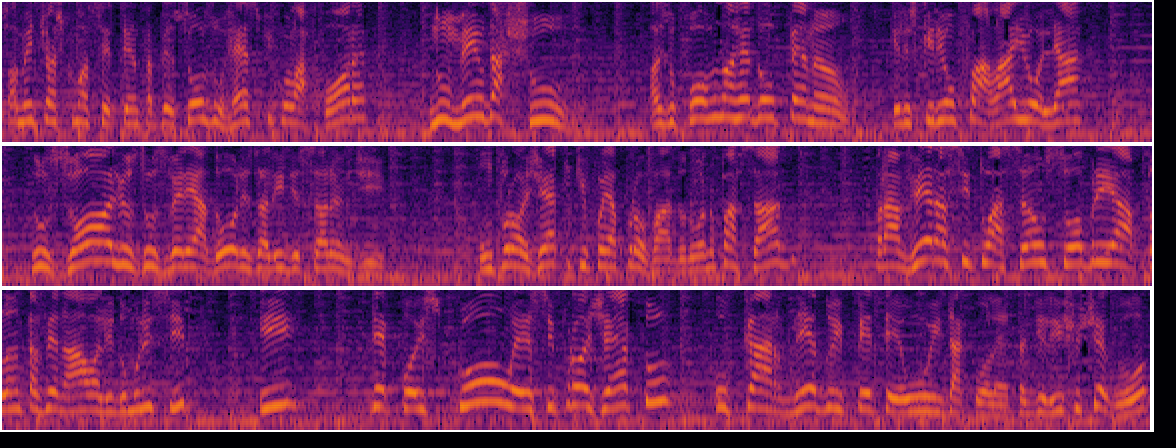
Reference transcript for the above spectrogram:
Somente acho que umas 70 pessoas, o resto ficou lá fora, no meio da chuva. Mas o povo não arredou o pé, não. Eles queriam falar e olhar nos olhos dos vereadores ali de Sarandi. Um projeto que foi aprovado no ano passado para ver a situação sobre a planta venal ali do município e depois com esse projeto o carnê do IPTU e da coleta de lixo chegou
